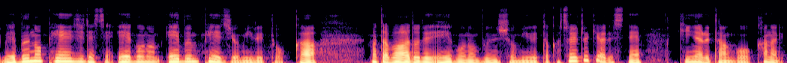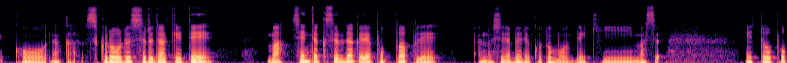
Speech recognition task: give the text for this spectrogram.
ウェブのページですね、英語の英文ページを見るとか、またワードで英語の文章を見るとか、そういう時はですね、気になる単語をかなりこう、なんかスクロールするだけで、まあ、選択するだけでポップアップであの調べることもできます。えっと、ポッ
